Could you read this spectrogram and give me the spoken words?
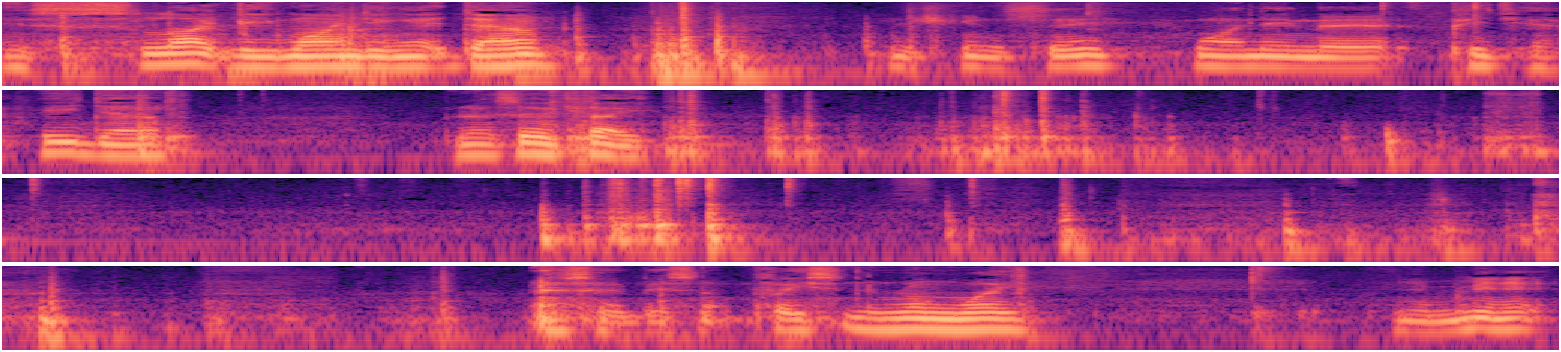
Is slightly winding it down as you can see. Winding the PTFE down but that's okay. Let's hope it's not facing the wrong way in a minute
